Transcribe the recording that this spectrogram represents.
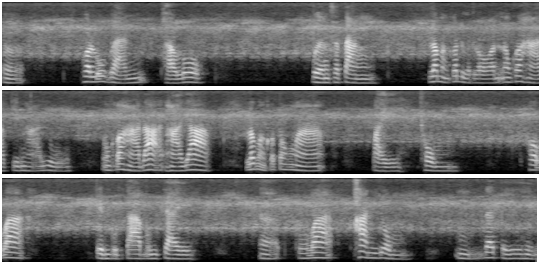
เออพราะลูกหลานชาวโลก เปลืองสตังค์แล้วมันก็เดือดร้อน แล้วก็หากินหาอยู่ มันก็หาได้หายาก แล้วมันก็ต้องมาไปชม เพราะว่าเป็นบุญตาบุญใจ เอ่อเพราะว่า ค่านิยม อืม ได้ไปเห็น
